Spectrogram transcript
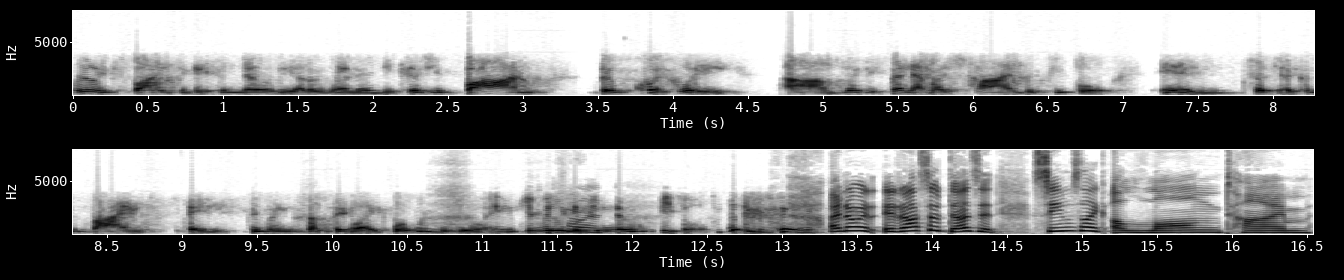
really fun to get to know the other women because you bond so quickly um, when you spend that much time with people in such a confined space doing something like what we were doing. You really right. get to know people. I know it, it also does. It seems like a long time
